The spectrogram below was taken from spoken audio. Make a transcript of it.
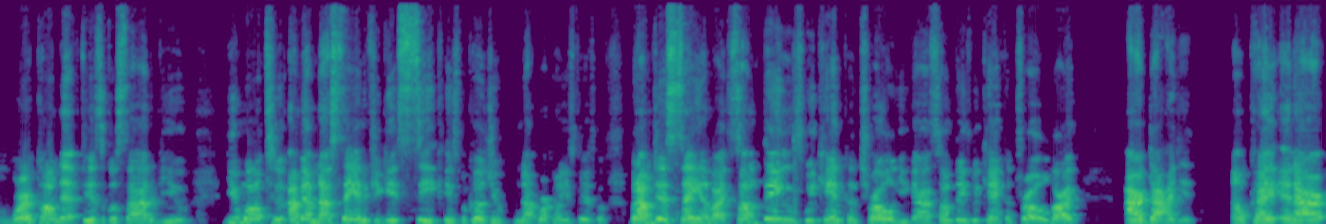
work on that physical side of you. You want to i mean i'm not saying if you get sick it's because you're not working on your physical but i'm just saying like some things we can control you guys some things we can't control like our diet okay and our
